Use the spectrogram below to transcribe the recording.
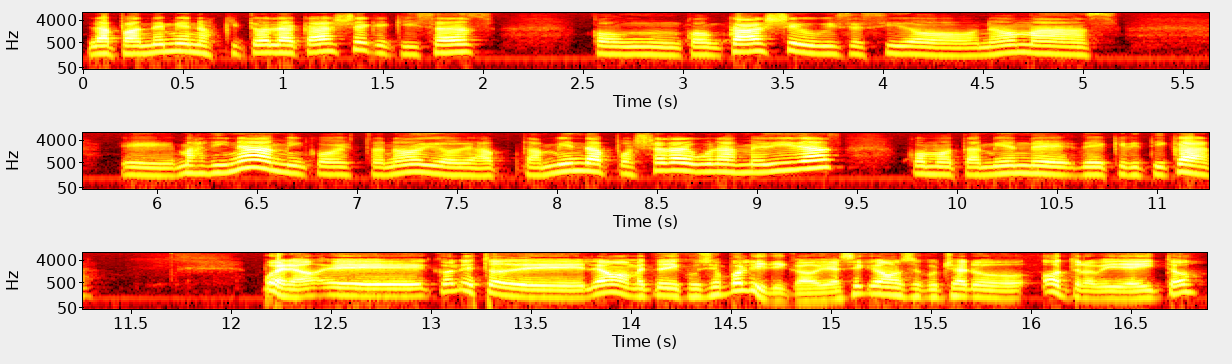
la pandemia nos quitó la calle, que quizás con, con calle hubiese sido no más, eh, más dinámico esto, ¿no? Digo, también de apoyar algunas medidas como también de, criticar. Bueno, eh, con esto de le vamos a meter discusión política hoy, así que vamos a escuchar otro videito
